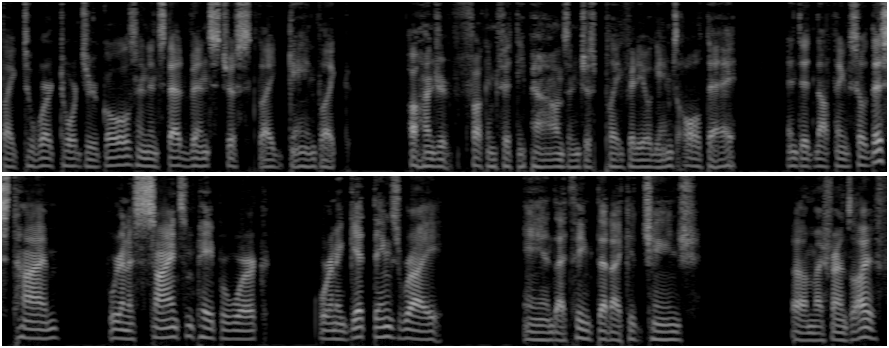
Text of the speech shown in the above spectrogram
like to work towards your goals. And instead, Vince just like gained like a hundred fucking fifty pounds and just played video games all day and did nothing. So this time we're gonna sign some paperwork. We're gonna get things right, and I think that I could change uh, my friend's life.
